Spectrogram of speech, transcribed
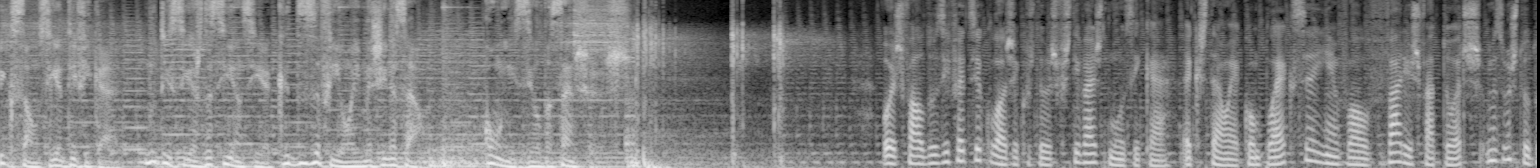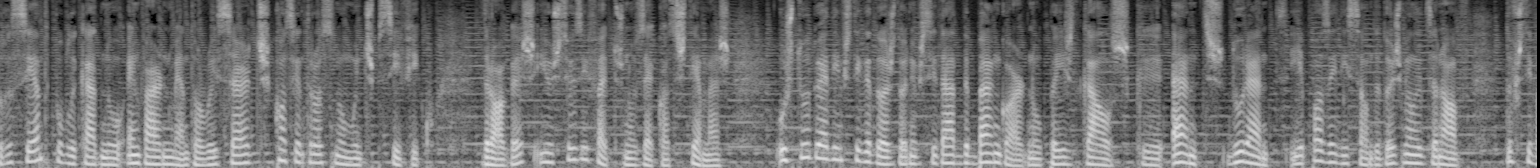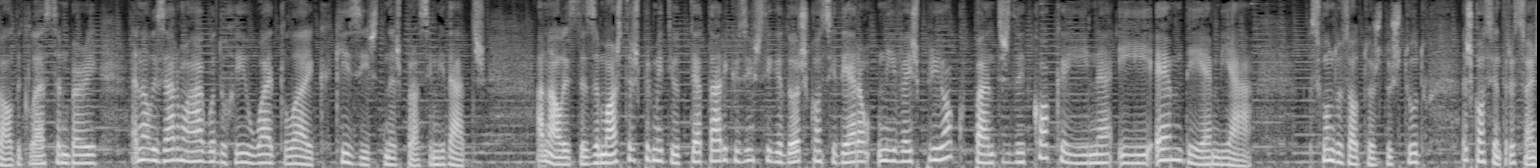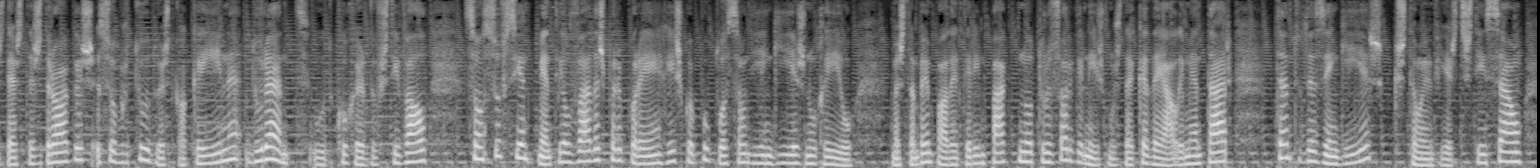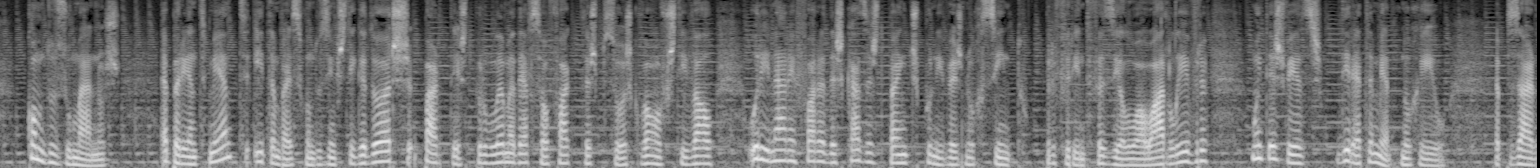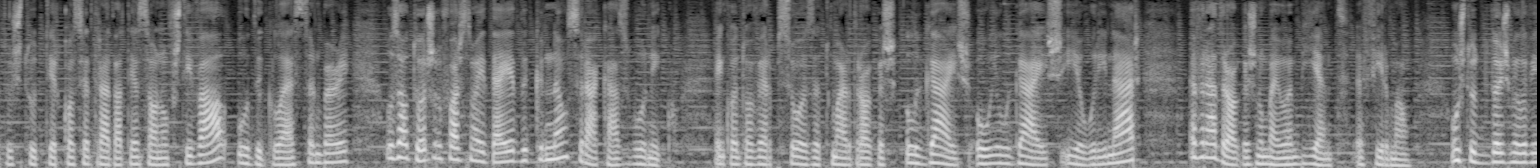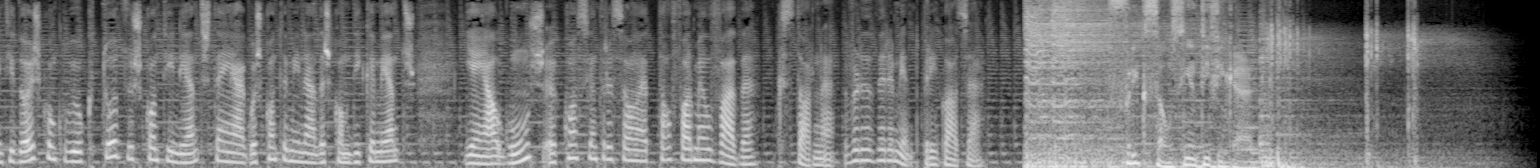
Fricção Científica. Notícias da ciência que desafiam a imaginação. Com Isilda Sanches. Hoje falo dos efeitos ecológicos dos festivais de música. A questão é complexa e envolve vários fatores, mas um estudo recente, publicado no Environmental Research, concentrou-se num muito específico: drogas e os seus efeitos nos ecossistemas. O estudo é de investigadores da Universidade de Bangor, no país de Gales, que antes, durante e após a edição de 2019 do Festival de Glastonbury, analisaram a água do rio White Lake que existe nas proximidades. A análise das amostras permitiu detectar que os investigadores consideram níveis preocupantes de cocaína e MDMA. Segundo os autores do estudo, as concentrações destas drogas, sobretudo as de cocaína, durante o decorrer do festival, são suficientemente elevadas para pôr em risco a população de enguias no rio, mas também podem ter impacto noutros organismos da cadeia alimentar, tanto das enguias, que estão em vias de extinção, como dos humanos. Aparentemente, e também segundo os investigadores, parte deste problema deve-se ao facto das pessoas que vão ao festival urinarem fora das casas de banho disponíveis no recinto, preferindo fazê-lo ao ar livre, muitas vezes diretamente no rio. Apesar do estudo ter concentrado a atenção num festival, o de Glastonbury, os autores reforçam a ideia de que não será caso único. Enquanto houver pessoas a tomar drogas legais ou ilegais e a urinar, haverá drogas no meio ambiente, afirmam. Um estudo de 2022 concluiu que todos os continentes têm águas contaminadas com medicamentos e, em alguns, a concentração é de tal forma elevada que se torna verdadeiramente perigosa. Fricção científica.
